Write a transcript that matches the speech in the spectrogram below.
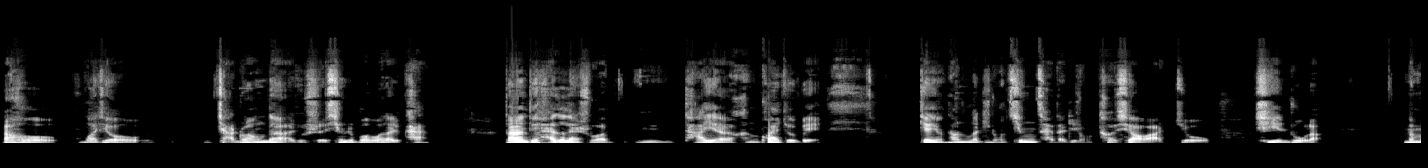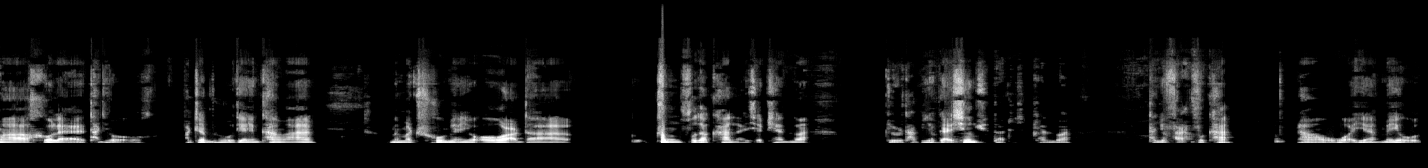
然后我就假装的就是兴致勃勃的去看。当然，对孩子来说，嗯，他也很快就被电影当中的这种精彩的这种特效啊，就吸引住了。那么后来他就把这部电影看完，那么后面又偶尔的重复的看了一些片段，就是他比较感兴趣的这些片段，他就反复看，然后我也没有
